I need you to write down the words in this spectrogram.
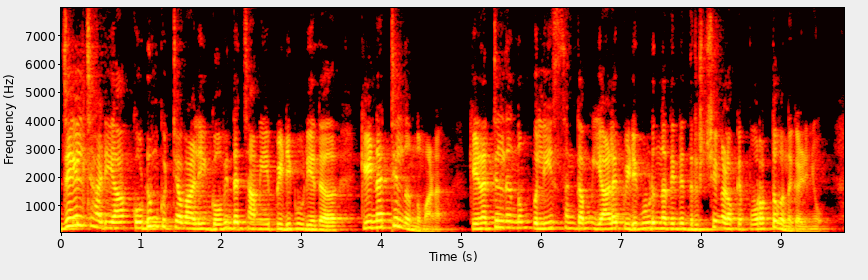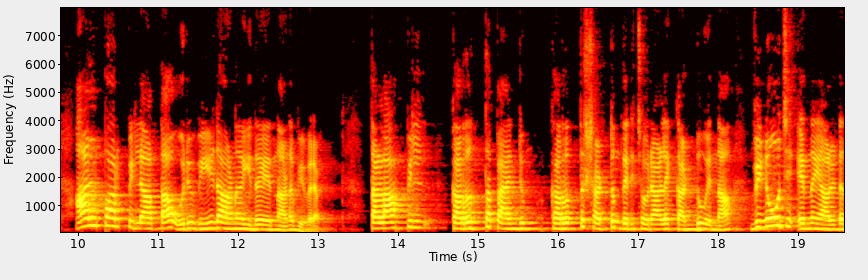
ജയിൽ ചാടിയ കൊടും കുറ്റവാളി ഗോവിന്ദസ്വാമിയെ പിടികൂടിയത് കിണറ്റിൽ നിന്നുമാണ്. കിണറ്റിൽ നിന്നും പോലീസ് സംഘം ഇയാളെ പിടികൂടുന്നതിന്റെ ദൃശ്യങ്ങളൊക്കെ പുറത്തു വന്നു കഴിഞ്ഞു. ആൾപാർപ്പില്ലാത്ത ഒരു വീടാണ് ഇത് എന്നാണ് വിവരം. തളാപ്പിൽ കറുത്ത പാന്റും കറുത്ത ഷർട്ടും ധരിച്ച ഒരാളെ കണ്ടു എന്ന വിനോജ് എന്നയാളുടെ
